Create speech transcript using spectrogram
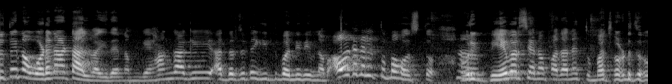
ಜೊತೆ ನಾವು ಒಡನಾಟ ಅಲ್ವಾ ಇದೆ ನಮಗೆ? ಹಾಗಾಗಿ ಅದ್ರ ಜೊತೆಗೆ ಇದ್ದು ಬಂದಿದ್ದೀವಿ ನಾವು. ಅವ್ರ ಕಡೆಯಲ್ಲಿ ತುಂಬಾ ಹೊಸ್ತು. ಅವ್ರಿಗೆ ಬೇವರ್ಸಿ ಅನ್ನೋ ಪದನೇ ತುಂಬಾ ದೊಡ್ಡದು.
